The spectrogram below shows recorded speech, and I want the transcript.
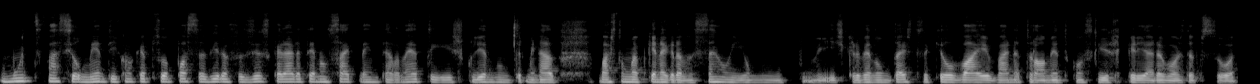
muito facilmente e qualquer pessoa possa vir a fazer, se calhar até num site da internet e escolhendo um determinado, basta uma pequena gravação e, um, e escrevendo um texto, aquilo vai, vai naturalmente conseguir recriar a voz da pessoa.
